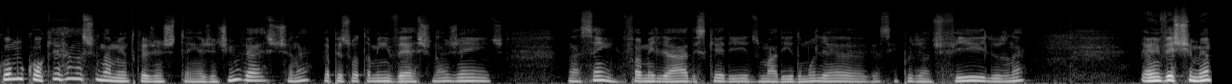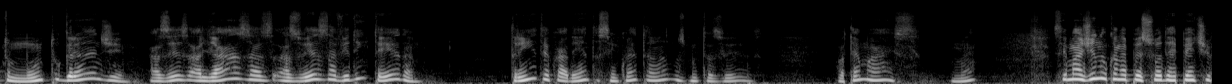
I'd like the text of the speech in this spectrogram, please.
Como qualquer relacionamento que a gente tem, a gente investe, né? E a pessoa também investe na gente, não é assim? Familiares, queridos, marido, mulher, e assim por diante, filhos, né? É um investimento muito grande. Às vezes, aliás, às, às vezes a vida inteira. 30, 40, 50 anos, muitas vezes. Ou até mais. Né? Você imagina quando a pessoa de repente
